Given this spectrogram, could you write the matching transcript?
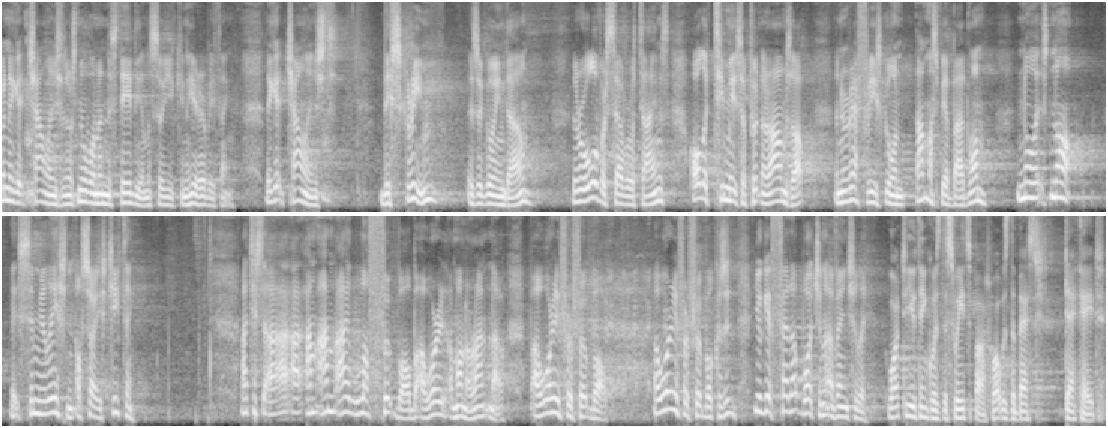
when they get challenged and there's no one in the stadium so you can hear everything, they get challenged, they scream as they're going down, they roll over several times, all the teammates are putting their arms up, and the referee's going, That must be a bad one. No, it's not. It's simulation. Oh, sorry, it's cheating. I just, I, I, i love football, but I worry, I'm on a rant now, but I worry for football. I worry for football because you'll get fed up watching it eventually. What do you think was the sweet spot? What was the best decade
